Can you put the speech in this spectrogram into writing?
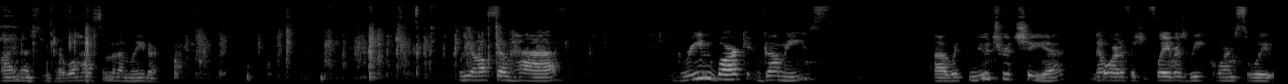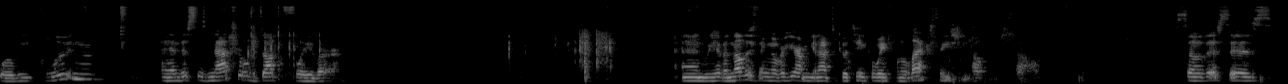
I know, sweetheart. We'll have some of them later. We also have green bark gummies uh, with NutriChia, no artificial flavors, wheat, corn, soy, or wheat gluten. And this is natural duck flavor. And we have another thing over here I'm going to have to go take away from Lexy. She helped herself. So this is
